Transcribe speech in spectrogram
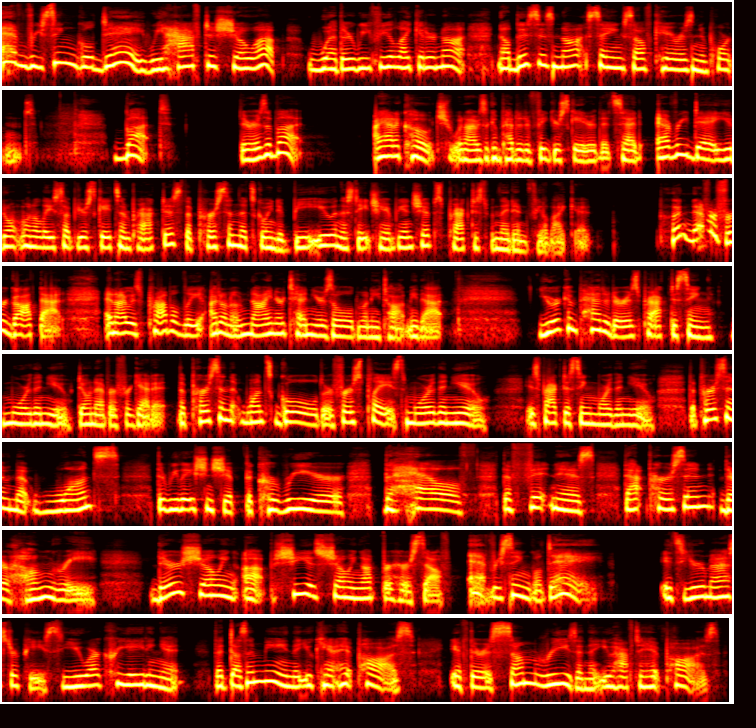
Every single day, we have to show up, whether we feel like it or not. Now, this is not saying self care isn't important, but there is a but. I had a coach when I was a competitive figure skater that said, every day you don't want to lace up your skates and practice. The person that's going to beat you in the state championships practiced when they didn't feel like it. I never forgot that. And I was probably, I don't know, nine or 10 years old when he taught me that. Your competitor is practicing more than you. Don't ever forget it. The person that wants gold or first place more than you is practicing more than you. The person that wants the relationship, the career, the health, the fitness, that person, they're hungry. They're showing up. She is showing up for herself every single day. It's your masterpiece. You are creating it. That doesn't mean that you can't hit pause if there is some reason that you have to hit pause.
